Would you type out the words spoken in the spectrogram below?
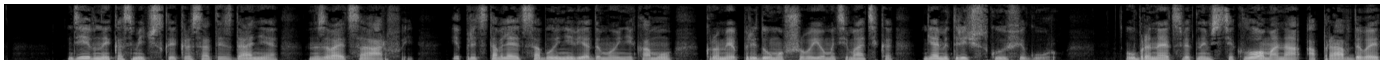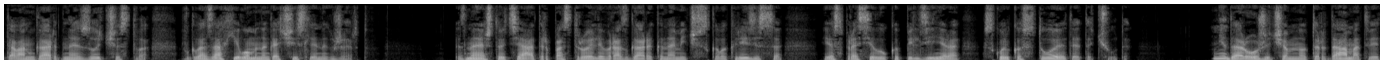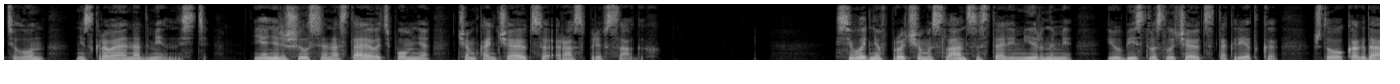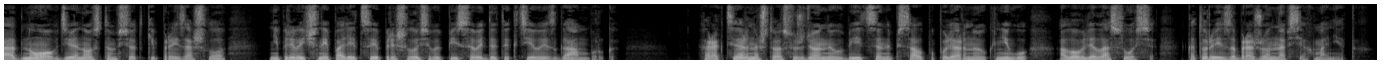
Дивной космической красоты здания называется арфой и представляет собой неведомую никому, кроме придумавшего ее математика, геометрическую фигуру. Убранная цветным стеклом, она оправдывает авангардное зодчество в глазах его многочисленных жертв. Зная, что театр построили в разгар экономического кризиса, я спросил у капельдинера, сколько стоит это чудо. «Не дороже, чем Нотр-Дам», — ответил он, не скрывая надменности. Я не решился настаивать, помня, чем кончаются распри в сагах. Сегодня, впрочем, исландцы стали мирными, и убийства случаются так редко, что, когда одно в девяностом все-таки произошло, непривычной полиции пришлось выписывать детектива из Гамбурга. Характерно, что осужденный убийца написал популярную книгу о ловле лосося, который изображен на всех монетах.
